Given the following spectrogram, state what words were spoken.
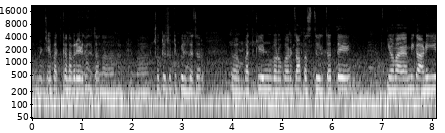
म्हणजे बदकांना ब्रेड घालताना किंवा छोटी छोटी पिल्लं जर बदकींबरोबर जात असतील तर ते. किंवा मी गाणी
